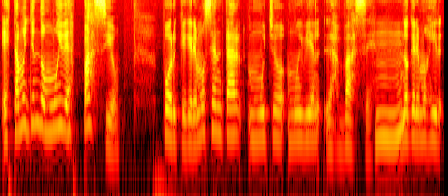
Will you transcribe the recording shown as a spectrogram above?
Estamos yendo muy despacio porque queremos sentar mucho, muy bien las bases. No queremos ir.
